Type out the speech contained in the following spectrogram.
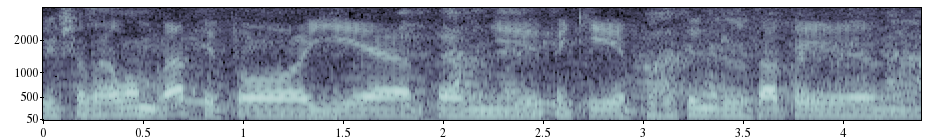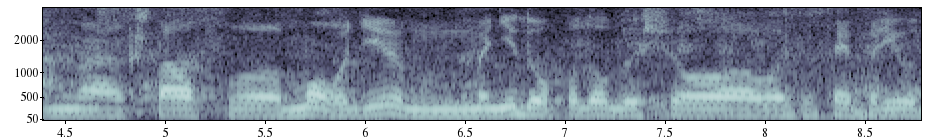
Якщо загалом брати, то є певні такі позитивні результати на кшталт молоді. Мені до вподоби, що ось за цей період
